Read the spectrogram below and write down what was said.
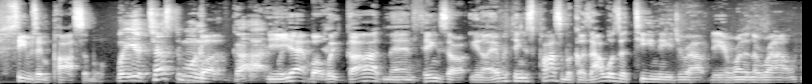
seems impossible But your testimony But- of God. yeah but with God man things are you know everything is possible because I was a teenager out there running around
